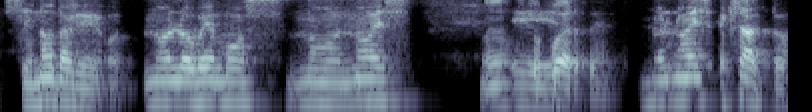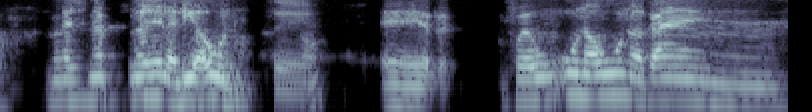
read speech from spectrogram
se nota que no lo vemos, no, no es, ¿no? eh, Su fuerte. no, no es exacto, no es, no, no es de la Liga 1. Sí. Eh, fue un 1-1 acá en,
